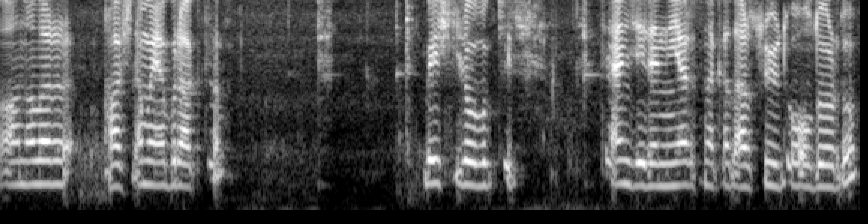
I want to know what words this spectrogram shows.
Lahanaları haşlamaya bıraktım. 5 kiloluk bir tencerenin yarısına kadar suyu doldurdum.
